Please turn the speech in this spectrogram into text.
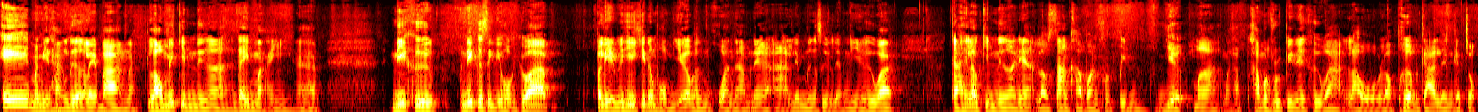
เอ๊มันมีทางเลือกอะไรบ้างนะ เราไม่กินเนื้อได้ไหมนะครับ นี่คือนี่คือสิ่งที่ผมคิดว่าเปลี่ยนวิธีคิดของผมเยอะพอสมควรนะครับในการอ่านเล่มหนังสือเล่มนี้ก็คือว่า การให้เรากินเนื้อเนี่ยเราสร้างคาร์บอนฟุตปรินเยอะมากนะครับ คาร์บอนฟุตปรินก็คือว่าเราเราเพิ่มก๊าซเรือนกระจก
